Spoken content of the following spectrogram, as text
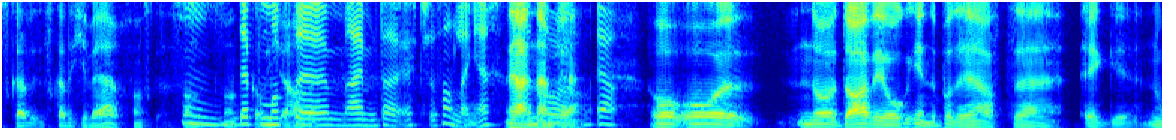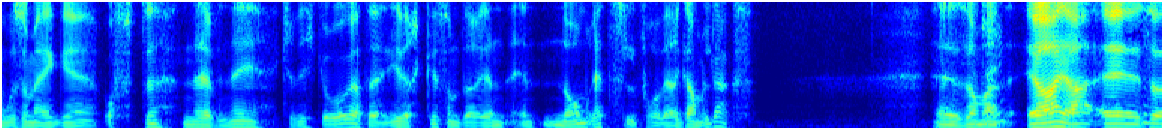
skal, skal ikke være. Sånn, sånn, mm, sånn det er på en måte Nei, men det er ikke sånn lenger. Ja, nemlig. Ja. Og, og nå, da er vi òg inne på det at uh, jeg, noe som jeg uh, ofte nevner i kritikker òg, at det virker som det er en, en enorm redsel for å være gammeldags. Uh, man, ja, ja. så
